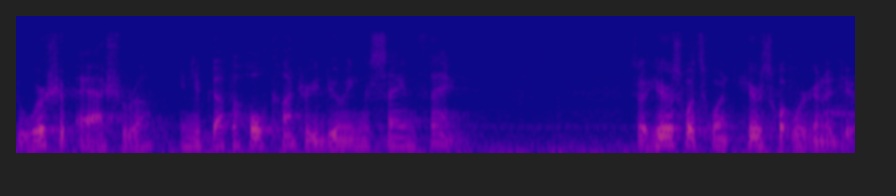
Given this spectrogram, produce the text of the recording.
you worship Asherah, and you've got the whole country doing the same thing. So here's, what's here's what we're going to do.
